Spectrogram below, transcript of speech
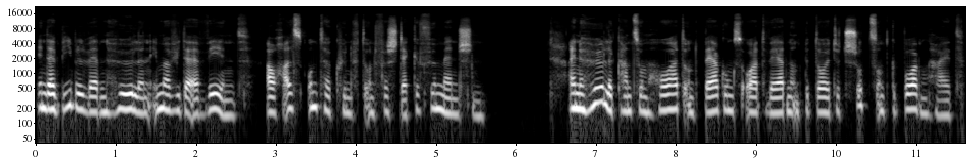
In der Bibel werden Höhlen immer wieder erwähnt, auch als Unterkünfte und Verstecke für Menschen. Eine Höhle kann zum Hort und Bergungsort werden und bedeutet Schutz und Geborgenheit.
